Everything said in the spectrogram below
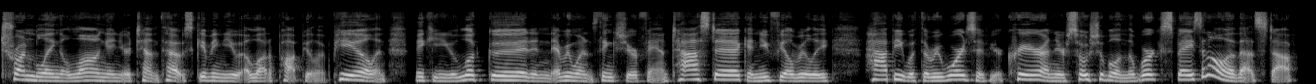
trundling along in your 10th house, giving you a lot of popular appeal and making you look good. And everyone thinks you're fantastic and you feel really happy with the rewards of your career and you're sociable in the workspace and all of that stuff.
